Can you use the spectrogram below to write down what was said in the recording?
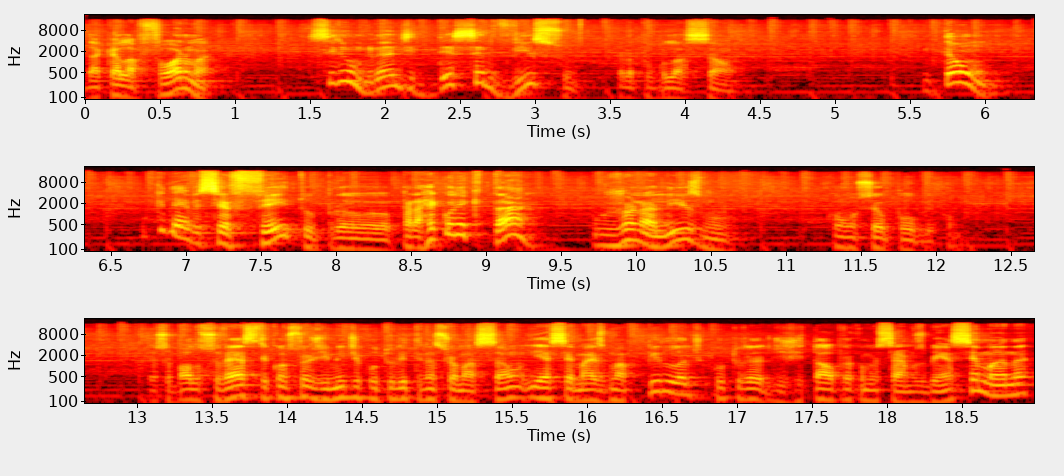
daquela forma, seria um grande desserviço para a população. Então, o que deve ser feito para reconectar o jornalismo com o seu público. Eu sou Paulo Silvestre, consultor de mídia, cultura e transformação, e essa é mais uma pílula de cultura digital para começarmos bem a semana,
